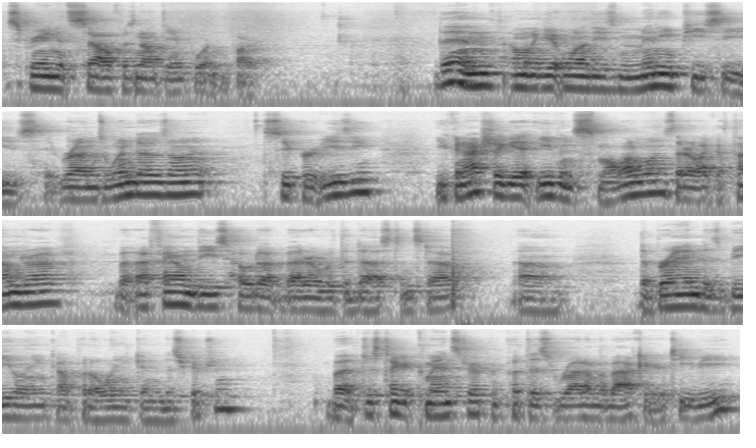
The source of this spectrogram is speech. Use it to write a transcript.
The screen itself is not the important part. Then I'm going to get one of these mini PCs. It runs Windows on it super easy. You can actually get even smaller ones that are like a thumb drive, but I found these hold up better with the dust and stuff. Um, the brand is Beelink. I'll put a link in the description. But just take a command strip and put this right on the back of your TV.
